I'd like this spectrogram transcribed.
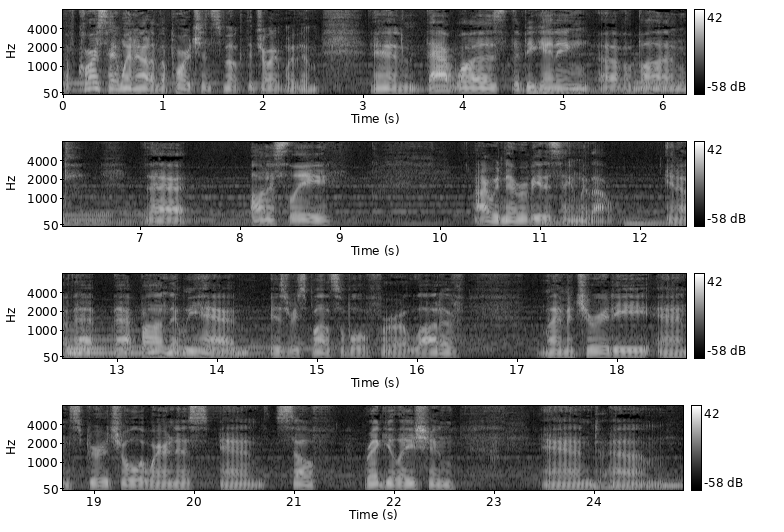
Of course, I went out on the porch and smoked the joint with him. And that was the beginning of a bond that honestly I would never be the same without. You know, that, that bond that we had is responsible for a lot of my maturity and spiritual awareness and self regulation and um,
